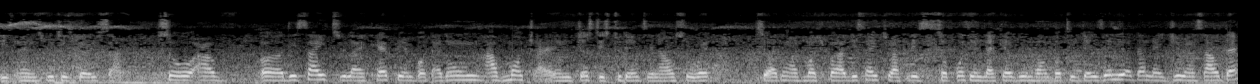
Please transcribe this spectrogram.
his hands, which is very sad. So I've uh, decided to like help him, but I don't have much. I am just a student and I also work, so I don't have much. But I decided to at least support him like every month. But if there is any other Nigerians out there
